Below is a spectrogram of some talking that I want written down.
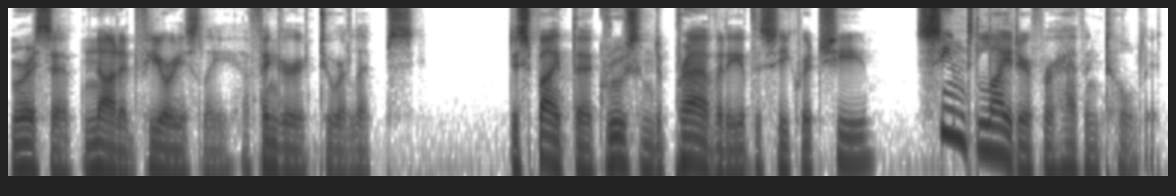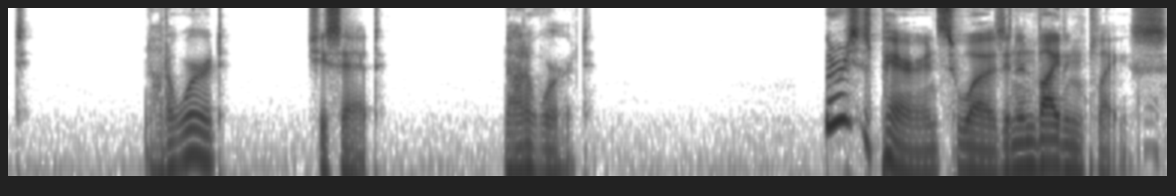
Marissa nodded furiously, a finger to her lips. Despite the gruesome depravity of the secret, she seemed lighter for having told it. Not a word, she said. Not a word. Marissa's parents was an inviting place,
